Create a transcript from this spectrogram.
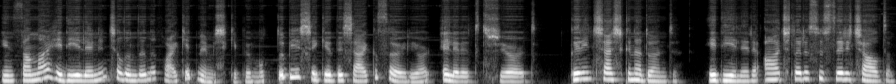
İnsanlar hediyelerinin çalındığını fark etmemiş gibi mutlu bir şekilde şarkı söylüyor, el ele tutuşuyordu. Grinch şaşkına döndü. Hediyeleri, ağaçları, süsleri çaldım.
